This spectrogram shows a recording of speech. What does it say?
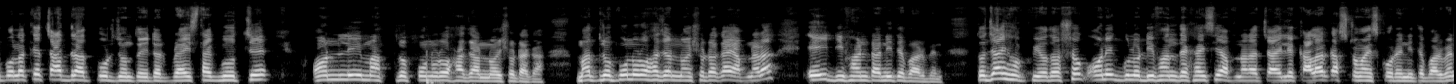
উপলক্ষে চাঁদ রাত পর্যন্ত এটার প্রাইস থাকবে হচ্ছে অনলি মাত্র পনেরো হাজার নয়শো টাকা। মাত্র পনেরো হাজার নয়শো টাকায় আপনারা এই ডিভানটা নিতে পারবেন। তো যাই হোক, প্রিয় দর্শক, অনেকগুলো ডিভান দেখাইছি। আপনারা চাইলে কালার কাস্টমাইজ করে নিতে পারবেন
